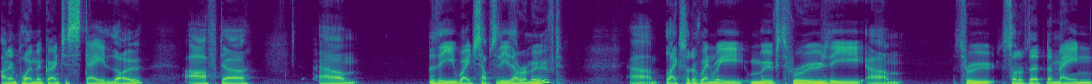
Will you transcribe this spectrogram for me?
unemployment going to stay low after um, the wage subsidies are removed? Um, like sort of when we move through the um, through sort of the, the main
